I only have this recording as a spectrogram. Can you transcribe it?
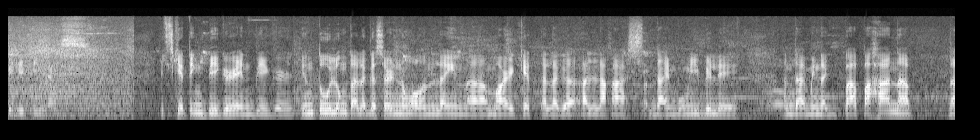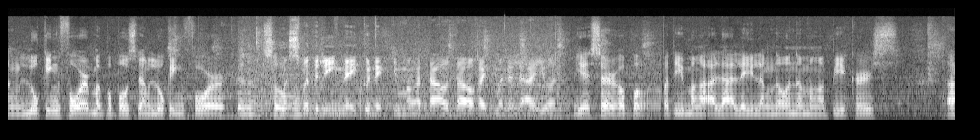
Pilipinas? it's getting bigger and bigger. Yung tulong talaga sir ng online na market talaga ang lakas. Ang daming bumibili, ang daming nagpapahanap ng looking for, magpo-post ng looking for. Ganun. So, Mas madaling na-connect yung mga tao-tao kahit malalayo. Ano? yes sir, opo. Pati yung mga alalay lang noon ng mga pickers. ah,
